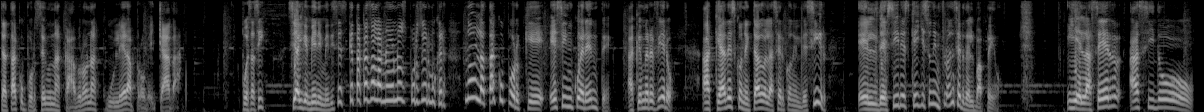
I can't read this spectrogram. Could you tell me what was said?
Te ataco por ser una cabrona culera aprovechada. Pues así, si alguien viene y me dice, es que atacas a la nonos por ser mujer. No, la ataco porque es incoherente. ¿A qué me refiero? A que ha desconectado el hacer con el decir. El decir es que ella es una influencer del vapeo. Y el hacer ha sido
